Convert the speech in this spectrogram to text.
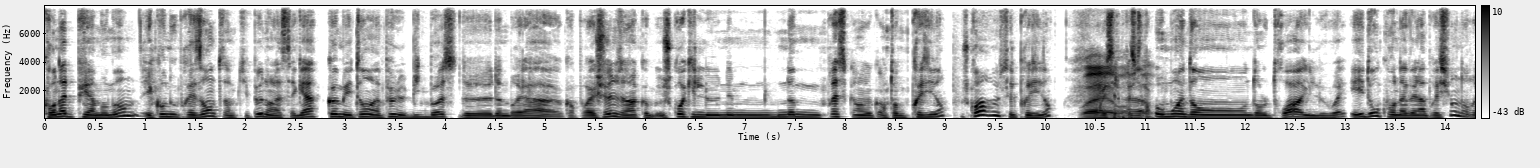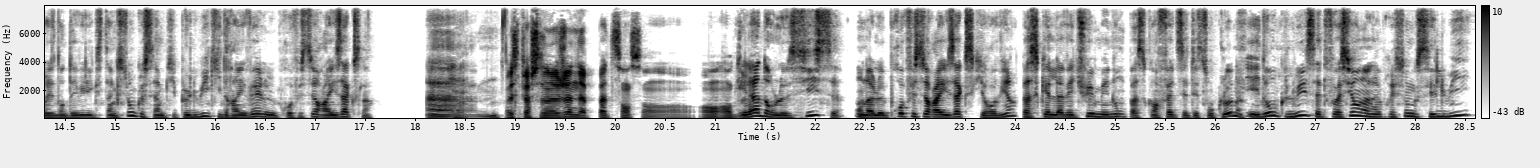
qu'on a depuis un moment et qu'on nous présente un petit peu dans la saga comme étant un peu le big boss d'Umbrella euh, Corporation. hein, je crois qu'il le nomme, nomme presque en, en tant que président. Je crois, hein, c'est le président. Ouais, Oui, c'est le ouais. président. Euh, au moins dans, dans le 3, il le ouais. Et donc, on avait l'impression dans Resident Evil Extinction que c'est un petit peu lui qui drivait le professeur Isaacs, là. Euh, Ouais, Ce personnage-là n'a pas de sens en, en, en deux. Et là, dans le 6, on a le professeur Isaacs qui revient parce qu'elle l'avait tué, mais non, parce qu'en fait, c'était son clone. Et donc, lui, cette fois-ci, on a l'impression que c'est lui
